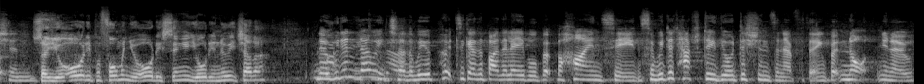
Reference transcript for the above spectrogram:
so, auditions. so you were already performing, you were already singing, you already knew each other? No, we didn't know each other. We were put together by the label, but behind scenes. So we did have to do the auditions and everything, but not, you know,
